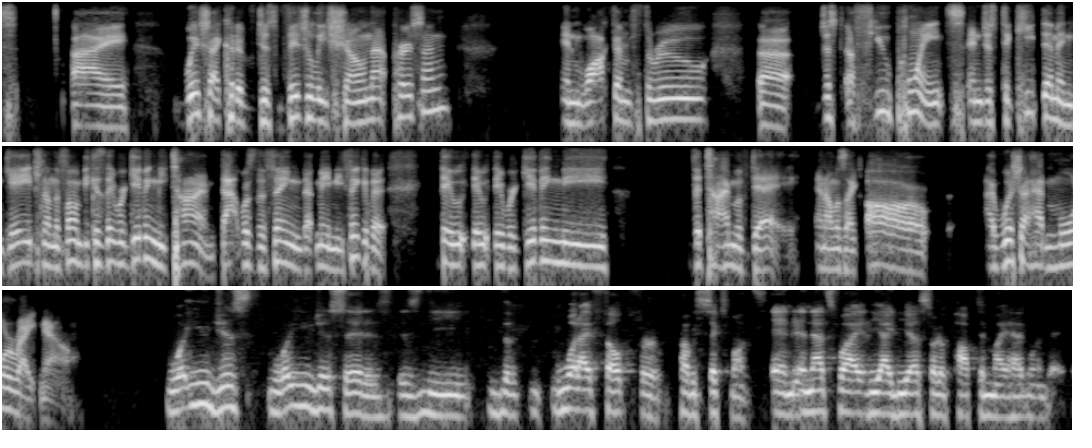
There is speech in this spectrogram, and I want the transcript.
I wish I could have just visually shown that person and walked them through uh, just a few points and just to keep them engaged on the phone because they were giving me time. That was the thing that made me think of it. They, they, they were giving me the time of day. And I was like, oh, I wish I had more right now. What you just what you just said is is the the what I felt for probably six months, and and that's why the idea sort of popped in my head one day.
